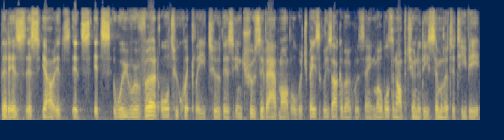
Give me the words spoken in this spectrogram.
that is this you know it's it's it's we revert all too quickly to this intrusive ad model which basically Zuckerberg was saying mobile's an opportunity similar to TV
